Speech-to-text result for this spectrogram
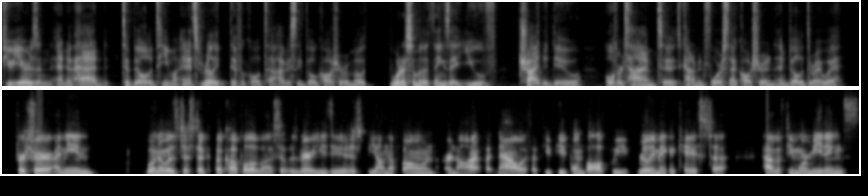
few years and, and have had to build a team and it's really difficult to obviously build culture remote what are some of the things that you've tried to do over time to, to kind of enforce that culture and, and build it the right way? For sure. I mean, when it was just a, a couple of us, it was very easy to just be on the phone or not. But now, with a few people involved, we really make a case to have a few more meetings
